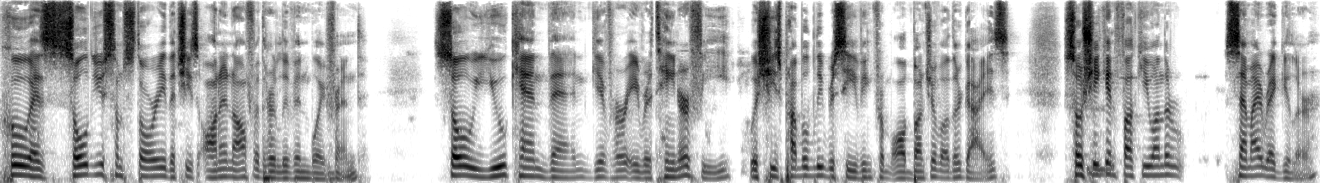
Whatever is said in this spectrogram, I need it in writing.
who has sold you some story that she's on and off with her live-in boyfriend. So you can then give her a retainer fee, which she's probably receiving from a bunch of other guys, so she can fuck you on the semi-regular.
